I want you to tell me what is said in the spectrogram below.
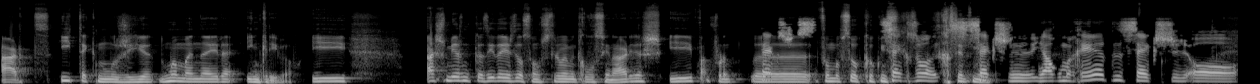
arte e tecnologia de uma maneira incrível. E acho mesmo que as ideias dele são extremamente revolucionárias e pá, pronto, uh, foi uma pessoa que eu conheci segues, recentemente. Segues em alguma rede? Segues ou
